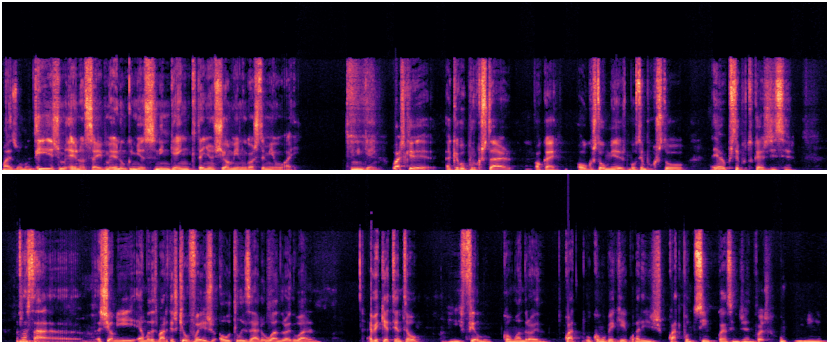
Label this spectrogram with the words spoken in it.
mais uma. Diz-me, eu não sei, eu não conheço ninguém que tenha um Xiaomi e não gosta da MIUI. Ninguém. Eu acho que acabou por gostar, ok, ou gostou mesmo, ou sempre gostou, eu percebo o que tu queres dizer. Mas lá está, a Xiaomi é uma das marcas que eu vejo a utilizar o Android One, a ver que tentou, e fê-lo com o Android 4, com o BQ Aquarius 4.5, coisa assim de género, pois. um pequenininho.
